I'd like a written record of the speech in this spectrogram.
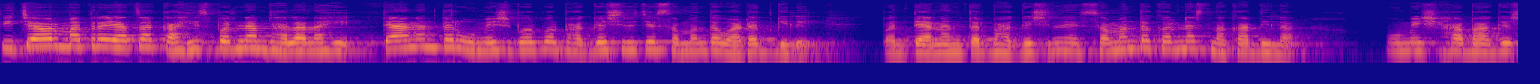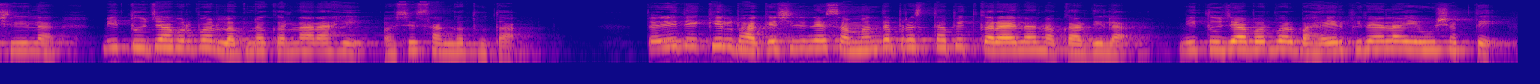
तिच्यावर मात्र याचा काहीच परिणाम झाला नाही. त्यानंतर उमेशबरोबर भाग्यश्रीचे संबंध वाढत गेले. पण त्यानंतर भाग्यश्रीने संबंध करण्यास नकार दिला. उमेश हा भाग्यश्रीला मी तुझ्याबरोबर लग्न करणार आहे असे सांगत होता. तरी देखील भाग्यश्रीने संबंध प्रस्थापित करायला नकार दिला. मी तुझ्याबरोबर बाहेर फिरायला येऊ शकते.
